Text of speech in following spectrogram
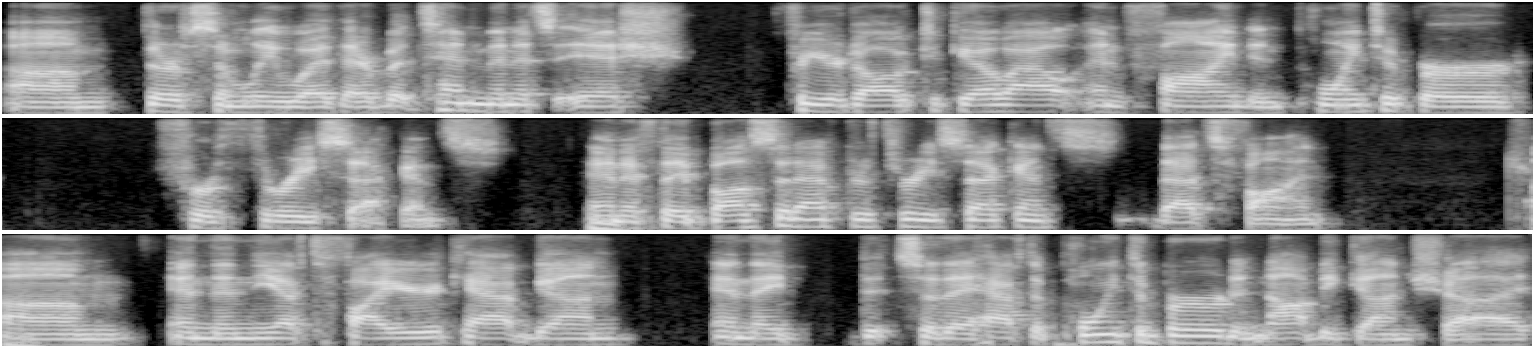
Um, there's some leeway there, but 10 minutes ish for your dog to go out and find and point a bird for three seconds. Mm-hmm. And if they bust it after three seconds, that's fine. Um, and then you have to fire your cap gun, and they so they have to point a bird and not be gun shy.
